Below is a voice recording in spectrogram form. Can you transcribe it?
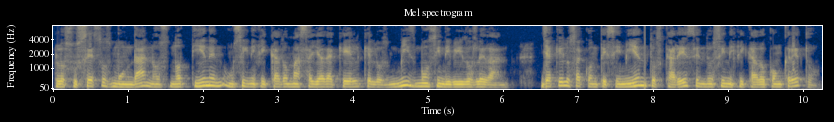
los sucesos mundanos no tienen un significado más allá de aquel que los mismos individuos le dan, ya que los acontecimientos carecen de un significado concreto.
